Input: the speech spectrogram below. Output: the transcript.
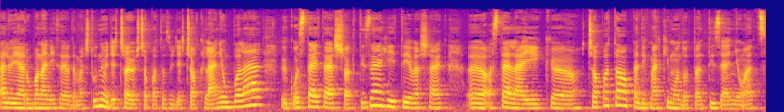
előjáróban annyit érdemes tudni, hogy a csajos csapat az ugye csak lányokból áll, ők osztálytársak, 17 évesek, a Stelláik csapata pedig már kimondottan 18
